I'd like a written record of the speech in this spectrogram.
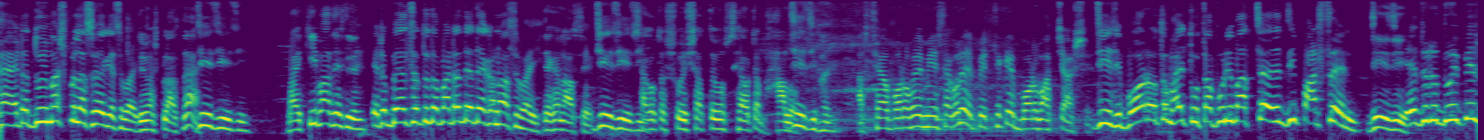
হ্যাঁ এটা দুই মাস প্লাস হয়ে গেছে ভাই। দুই মাস প্লাস না? জি জি জি। ভাই কি বাদ এসলেন এটা বেলসা তোতা পাটা দিয়ে দেখানো আছে ভাই। দেখানো আছে? জি, জি, জি। ছাগলটা শরীর স্বাস্থ্য এবং সেওটা ভালো। জি জি ভাই। আর সেও বড় হয়ে মেয়ে ছাগলের পেট থেকে বড় বাচ্চা আসে। জি জি বড় তো ভাই তোতাপুরি বাচ্চা জি পারছেন জি জি। এর যদি দুই পিস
